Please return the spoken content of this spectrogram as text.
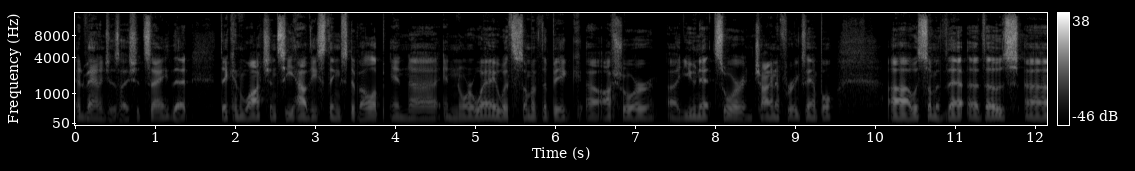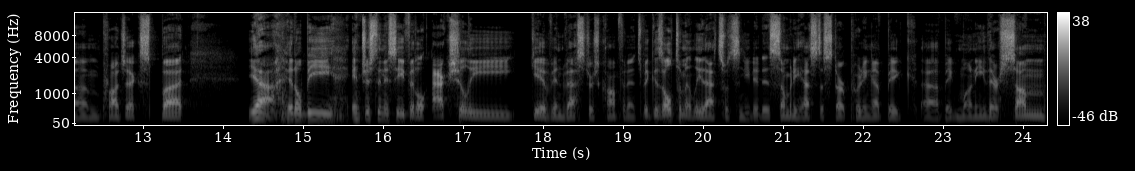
advantages, I should say, that they can watch and see how these things develop in uh, in Norway with some of the big uh, offshore uh, units, or in China, for example, uh, with some of that uh, those um, projects. But yeah, it'll be interesting to see if it'll actually give investors confidence because ultimately that's what's needed is somebody has to start putting up big uh, big money there's some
